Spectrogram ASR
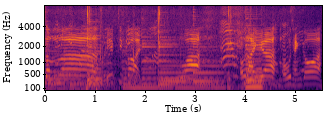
哇，五十五啦，fifty five，哇，好大雨啊，冇停过啊！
